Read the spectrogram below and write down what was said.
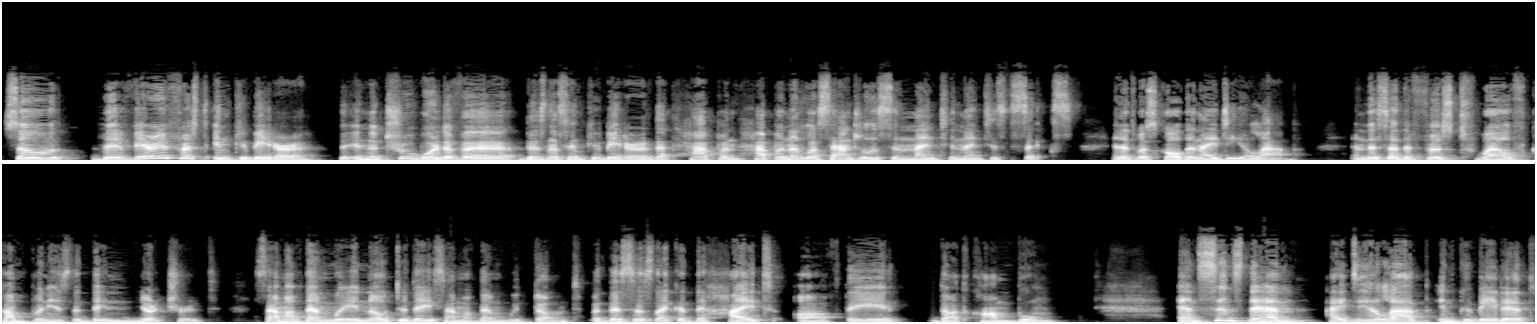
So the very first incubator, in the true word of a business incubator that happened, happened in Los Angeles in 1996 and it was called an Idealab. And these are the first 12 companies that they nurtured. Some of them we know today, some of them we don't. But this is like at the height of the dot com boom. And since then, Idealab incubated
